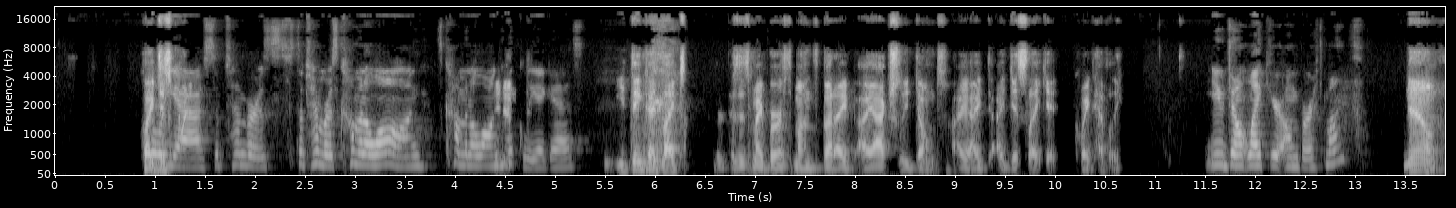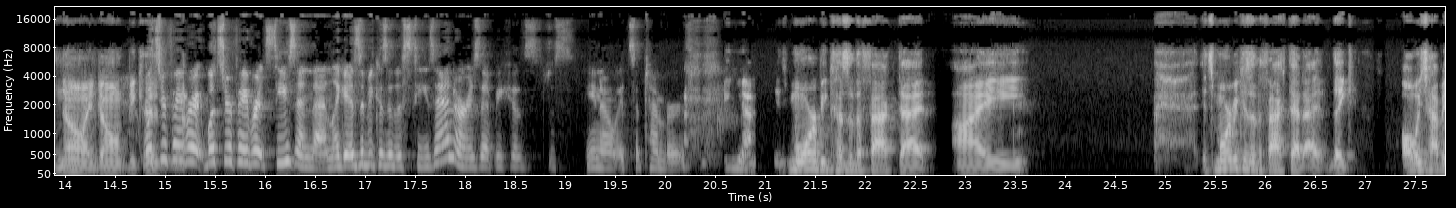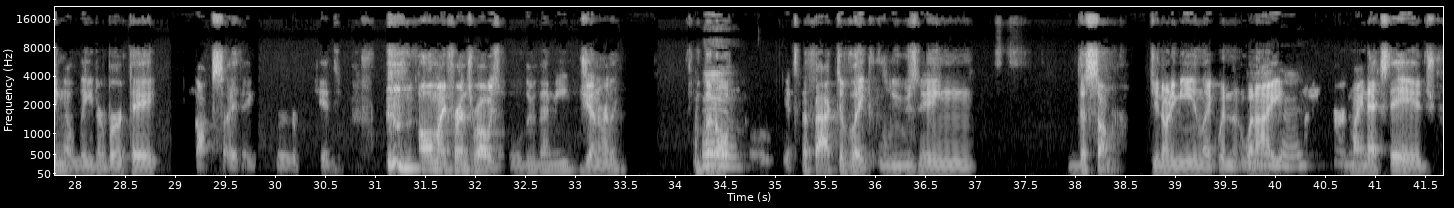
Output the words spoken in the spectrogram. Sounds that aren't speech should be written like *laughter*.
Quite well, yeah, September is September is coming along. It's coming along You know- quickly, I guess. You'd think I'd like because it's my birth month, but I I actually don't. I, I I dislike it quite heavily. You don't like your own birth month? No, no, I don't because What's your favorite what's your favorite season then? Like is it because of the season or is it because just, you know, it's September? yeah it's more because of the fact that i it's more because of the fact that i like always having a later birthday sucks i think for kids *clears throat* all my friends were always older than me generally but Mm. also it's the fact of like losing the summer do you know what i mean like when when i Mhm. turn my next age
